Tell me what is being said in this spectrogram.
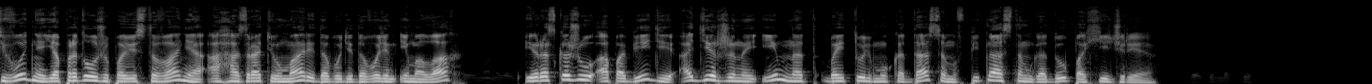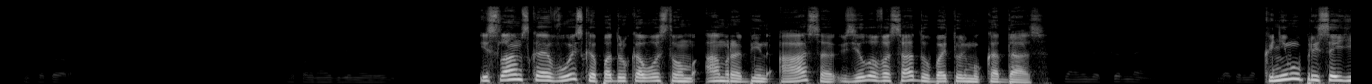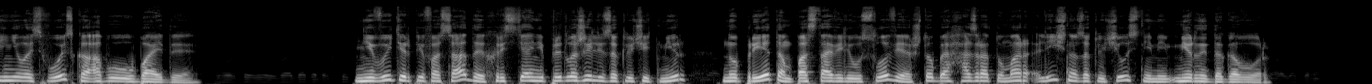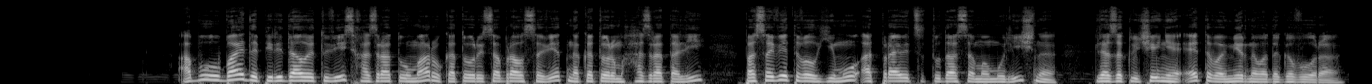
Сегодня я продолжу повествование о Хазрате Умаре, да будет доволен им Аллах, и расскажу о победе, одержанной им над Байтуль Мукаддасом в 15 году по хиджре. Исламское войско под руководством Амра бин Ааса взяло в осаду Байтуль Мукаддас. К нему присоединилось войско Абу Убайды. Не вытерпев осады, христиане предложили заключить мир, но при этом поставили условие, чтобы Хазрат Умар лично заключил с ними мирный договор. Абу Убайда передал эту весть Хазрату Умару, который собрал совет, на котором Хазрат Али посоветовал ему отправиться туда самому лично для заключения этого мирного договора.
